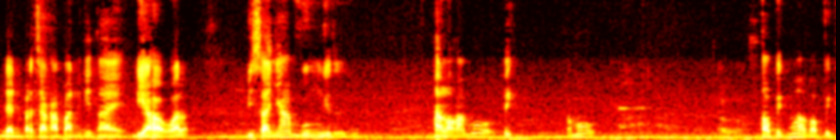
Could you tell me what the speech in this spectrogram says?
dan percakapan kita di awal bisa nyambung gitu. Kalau kamu pik kamu topikmu apa pik?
